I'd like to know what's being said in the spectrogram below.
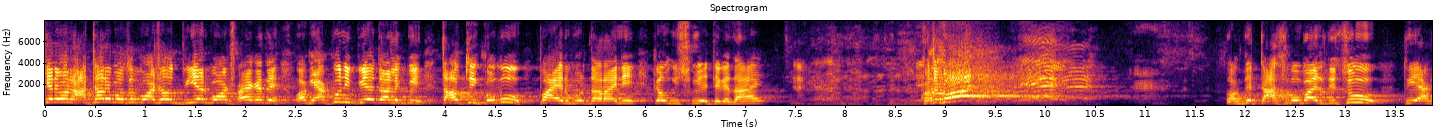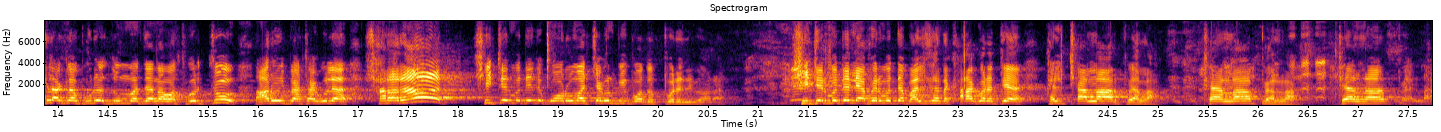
কেন ওর আঠারো বছর বয়স বিয়ের বয়স হয়ে গেছে, ওকে এখনই বিয়ে দেওয়া লিখবি, তাও তুই কবু পায়ের উপর দাঁড়ায়নি, কেউ কি শুয়ে থেকে যায়? কত কর ওকে টাচ মোবাইল দিছু, তুই একলা একলা পুরো জুম্মাতে নামাজ পড়ছু, আর ওই ব্যাটাগুলা সারা রাত শীতের মধ্যে গরম আছে, এখন বিপদত পড়ে দিবে ওরা। শীতের মধ্যে, ল্যাপের মধ্যে বালির সাথে খাড়া করে খালি ঠেলা আর পেলা ঠেলা পেলা ঠেলা পেলা।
